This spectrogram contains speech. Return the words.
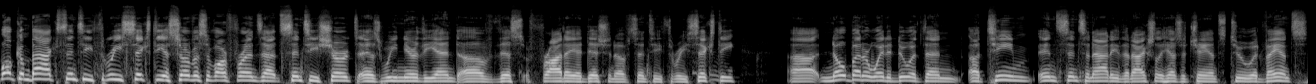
Welcome back, Cincy 360, a service of our friends at Cincy Shirts, as we near the end of this Friday edition of Cincy 360. Uh, no better way to do it than a team in Cincinnati that actually has a chance to advance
